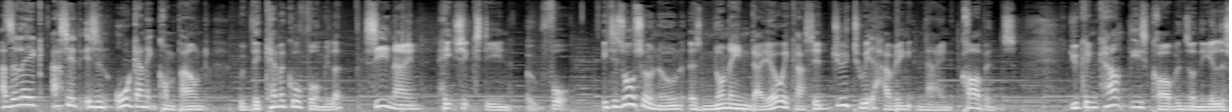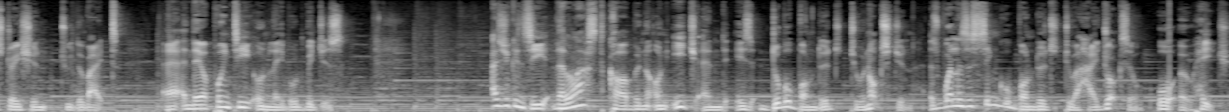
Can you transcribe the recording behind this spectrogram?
Azelaic acid is an organic compound with the chemical formula C9H16O4. It is also known as nonane-dioic acid due to it having 9 carbons. You can count these carbons on the illustration to the right, uh, and they are pointy unlabeled ridges. As you can see, the last carbon on each end is double bonded to an oxygen, as well as a single bonded to a hydroxyl, or OH.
